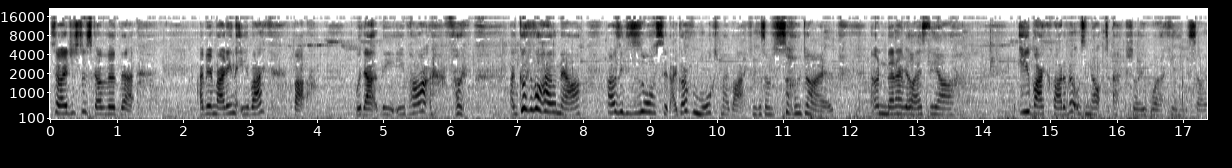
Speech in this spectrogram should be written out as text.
So I just discovered that I've been riding the e-bike, but without the e-part for a good while now. I was exhausted. I got up and walked my bike because I was so tired. And then I realized the uh, e-bike part of it was not actually working. So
